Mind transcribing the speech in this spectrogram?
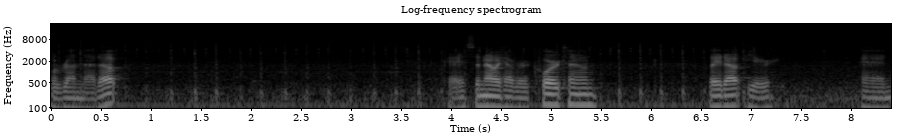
We'll run that up. Okay, so now we have our core tone laid out here, and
